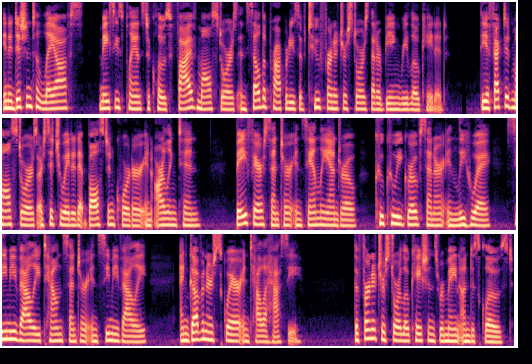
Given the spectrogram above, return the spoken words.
In addition to layoffs, Macy's plans to close five mall stores and sell the properties of two furniture stores that are being relocated. The affected mall stores are situated at Ballston Quarter in Arlington, Bay Fair Center in San Leandro, Kukui Grove Center in Lihue, Simi Valley Town Center in Simi Valley, and Governor's Square in Tallahassee. The furniture store locations remain undisclosed.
